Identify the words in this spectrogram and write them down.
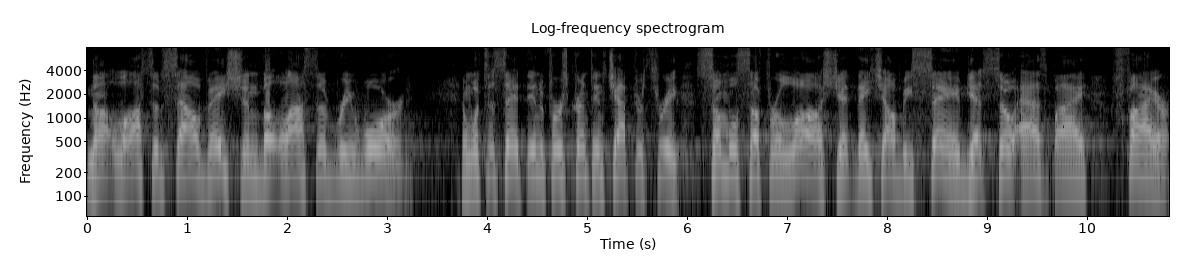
not loss of salvation, but loss of reward. And what's it say at the end of 1 Corinthians chapter 3? Some will suffer loss, yet they shall be saved, yet so as by fire.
